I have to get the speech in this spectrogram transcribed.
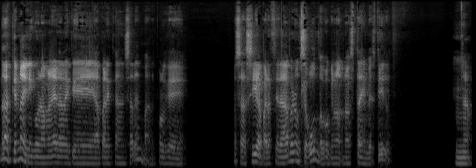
No, es que no hay ninguna manera de que aparezca en Sadenman, porque. O sea, sí aparecerá, pero un segundo, porque no, no está investido. Ya.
